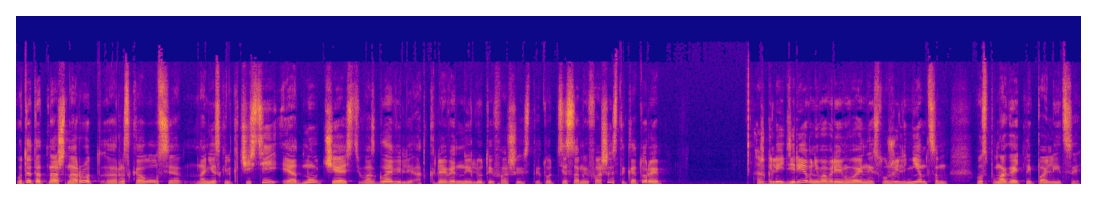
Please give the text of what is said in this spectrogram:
Вот этот наш народ э, раскололся на несколько частей, и одну часть возглавили откровенные лютые фашисты. Это вот те самые фашисты, которые жгли деревни во время войны, служили немцам в вспомогательной полиции.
